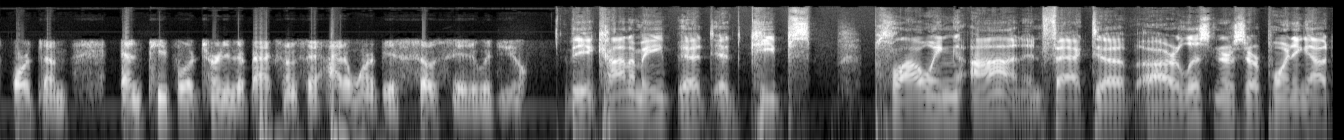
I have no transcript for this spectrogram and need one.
support them, and people are turning their backs on and saying, "I don't want to be associated with you." The economy it, it keeps plowing on. In fact, uh, our listeners are pointing out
